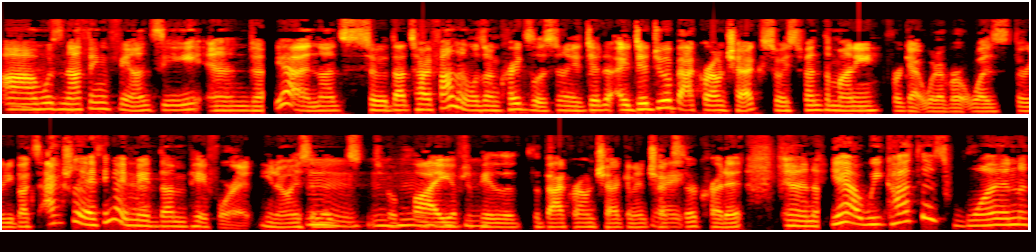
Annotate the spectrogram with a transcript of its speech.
Um, was nothing fancy, and uh, yeah, and that's so that's how I found it. it was on Craigslist, and I did I did do a background check, so I spent the money, forget whatever it was, thirty bucks. Actually, I think I made them pay for it. You know, I said mm, to mm-hmm, apply, you have to mm-hmm. pay the, the background check and it checks right. their credit. And yeah, we got this one, uh,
